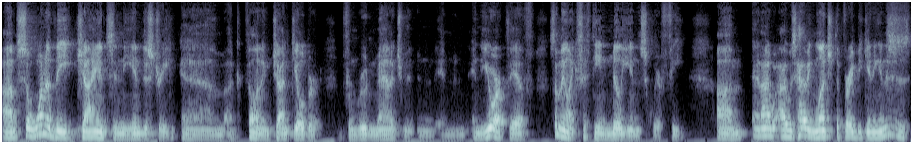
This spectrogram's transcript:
Um, so one of the giants in the industry, um, a fellow named John Gilbert from Rudin Management in, in, in, New York, they have something like 15 million square feet. Um, and I, I, was having lunch at the very beginning, and this is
